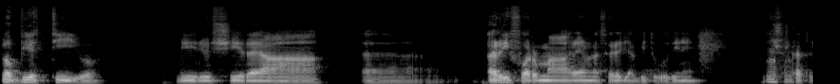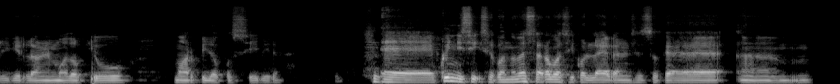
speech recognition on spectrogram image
l'obiettivo di riuscire a, eh, a riformare una serie di abitudini. Ho uh-huh. cercato di dirlo nel modo più morbido possibile. E quindi sì, secondo me questa roba si collega, nel senso che um,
